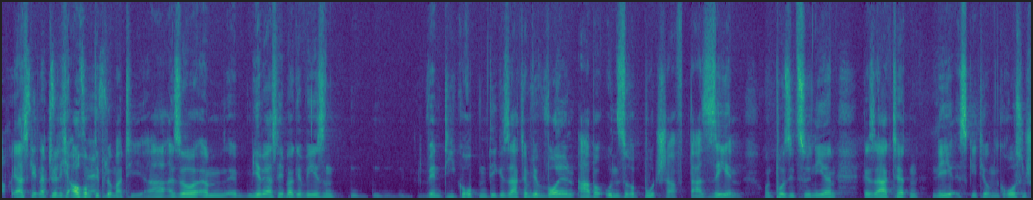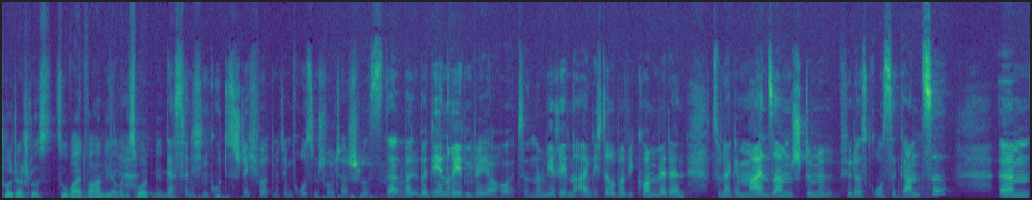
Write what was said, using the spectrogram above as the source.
auch. Ja, es geht natürlich auch um. Diplomatie. Ja? Also ähm, äh, mir wäre es lieber gewesen, wenn die Gruppen, die gesagt haben, wir wollen aber unsere Botschaft da sehen und positionieren, gesagt hätten, nee, es geht hier um einen großen Schulterschluss. So weit waren die, aber das wollten die nicht. Das finde ich ein gutes Stichwort mit dem großen Schulterschluss, da, weil über den reden wir ja heute. Ne? Wir reden eigentlich darüber, wie kommen wir denn zu einer gemeinsamen Stimme für das große Ganze, ähm,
